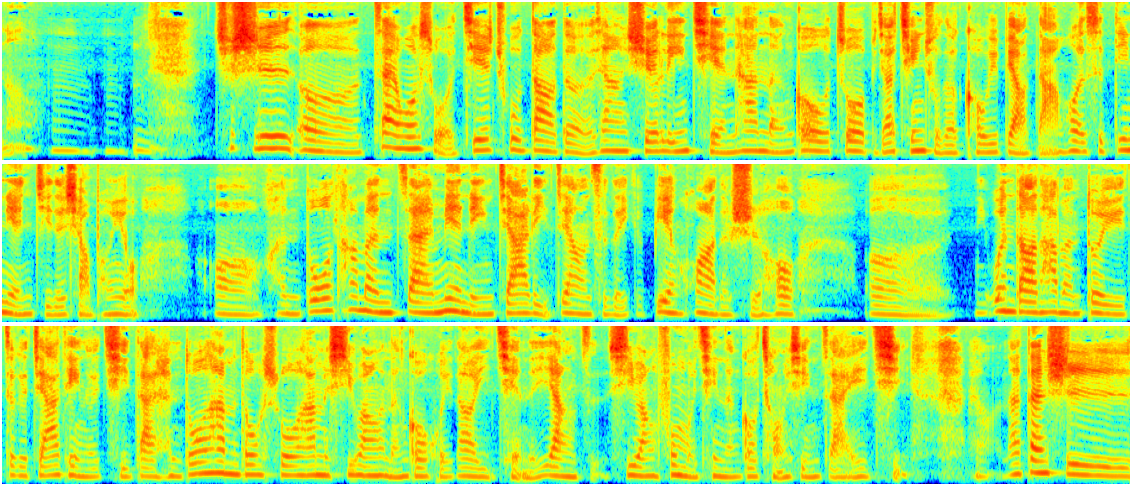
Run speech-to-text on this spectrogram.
呢？嗯嗯嗯。其实呃，在我所接触到的，像学龄前他能够做比较清楚的口语表达，或者是低年级的小朋友。哦，很多他们在面临家里这样子的一个变化的时候，呃，你问到他们对于这个家庭的期待，很多他们都说他们希望能够回到以前的样子，希望父母亲能够重新在一起。啊，那但是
